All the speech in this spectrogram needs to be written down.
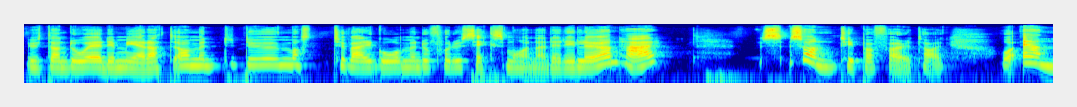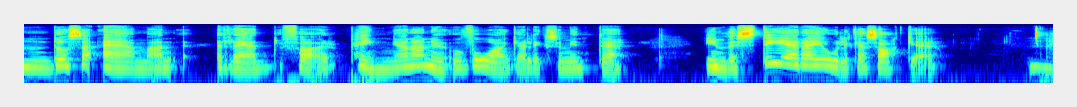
Utan då är det mer att ja, men du måste tyvärr gå men då får du sex månader i lön här. Sån typ av företag. Och ändå så är man rädd för pengarna nu och vågar liksom inte investera i olika saker. Mm.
